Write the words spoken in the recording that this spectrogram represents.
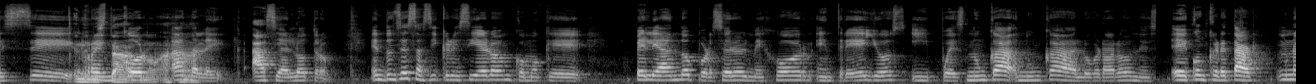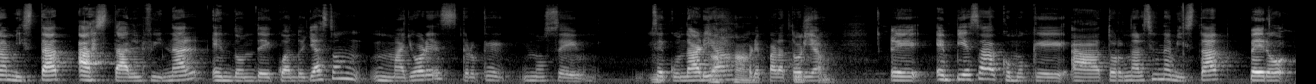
ese rencor, ándale, hacia el otro. Entonces así crecieron como que peleando por ser el mejor entre ellos y pues nunca, nunca lograron eh, concretar una amistad hasta el final en donde cuando ya son mayores, creo que, no sé, secundaria, preparatoria, eh, empieza como que a tornarse una amistad, pero...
